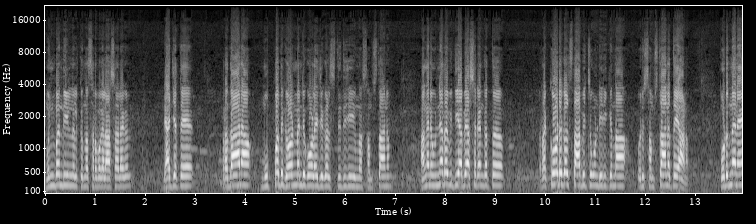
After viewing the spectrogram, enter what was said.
മുൻപന്തിയിൽ നിൽക്കുന്ന സർവകലാശാലകൾ രാജ്യത്തെ പ്രധാന മുപ്പത് ഗവൺമെന്റ് കോളേജുകൾ സ്ഥിതി ചെയ്യുന്ന സംസ്ഥാനം അങ്ങനെ ഉന്നത വിദ്യാഭ്യാസ രംഗത്ത് റെക്കോർഡുകൾ സ്ഥാപിച്ചുകൊണ്ടിരിക്കുന്ന ഒരു സംസ്ഥാനത്തെയാണ് പൊടുന്നനെ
